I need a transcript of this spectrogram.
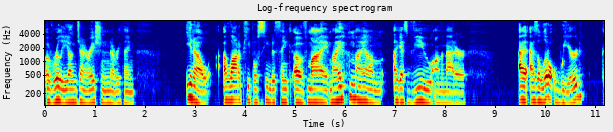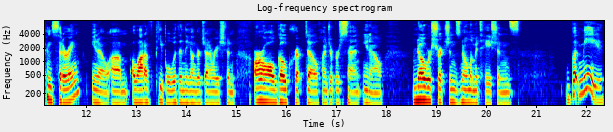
a really young generation and everything, you know, a lot of people seem to think of my my my um I guess view on the matter as a little weird considering you know um, a lot of people within the younger generation are all go crypto 100% you know no restrictions no limitations. But me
